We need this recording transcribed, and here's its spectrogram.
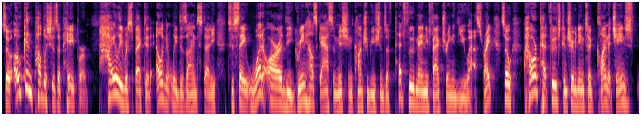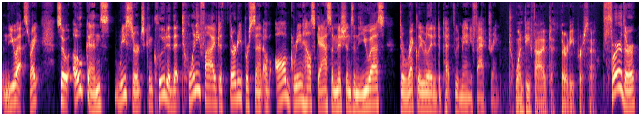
So Okin publishes a paper, highly respected, elegantly designed study to say what are the greenhouse gas emission contributions of pet food manufacturing in the US, right? So how are pet foods contributing to climate change in the US, right? So Okin's research concluded that 25 to 30% of all greenhouse gas emissions in the US directly related to pet food manufacturing. 25 to 30%. Further,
